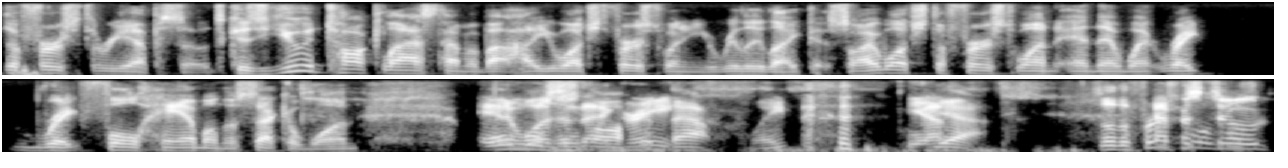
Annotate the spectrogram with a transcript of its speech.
the first three episodes because you had talked last time about how you watched the first one and you really liked it. So I watched the first one and then went right right full ham on the second one. And it wasn't that great. at that point. Yeah. yeah. So the first one was Episode- great.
